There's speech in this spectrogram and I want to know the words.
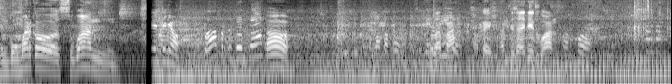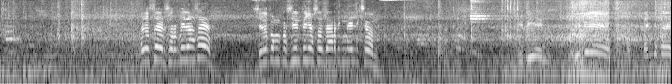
Bongbong Marcos, one. Presidente niyo? Po, Presidente? Oh, Wala pa po, Presidente. wala pa? Okay, undecided, one. Opo. Hello sir, survey lang sir. Sino pong presidente nyo sa darating na eleksyon? BBM. BBM. Thank you sir.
